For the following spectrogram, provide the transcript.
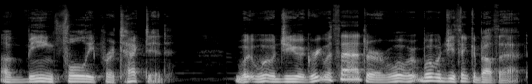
of being fully protected. W- would you agree with that, or what, what would you think about that?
